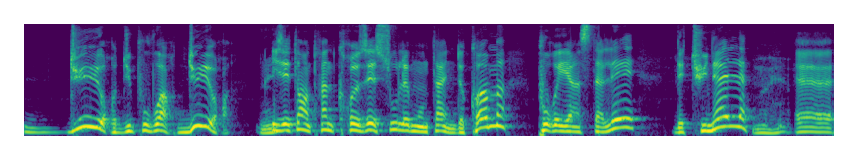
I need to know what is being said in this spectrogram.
dure du pouvoir dur? Ils étaient en train de creuser sous les montagnes de Com pour y installer des tunnels euh,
